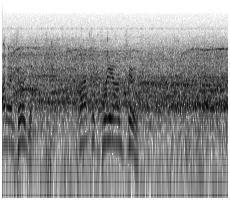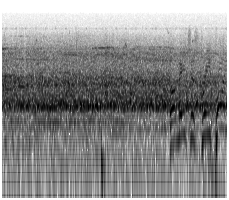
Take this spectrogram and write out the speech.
Hunter and Turgeon. Classic three on two. Khomicius three points.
